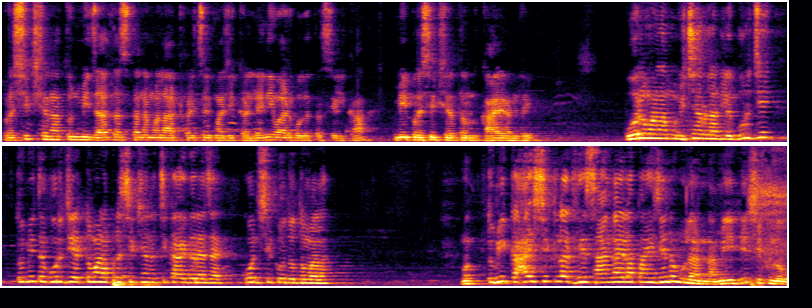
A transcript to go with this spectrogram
प्रशिक्षणातून मी जात असताना मला आठवायचं माझी कल्याणी वाट बघत असेल का? मी प्रशिक्षणातून काय आणले पोरं मला विचारू लागले गुरुजी तुम्ही तर गुरुजी आहेत तुम्हाला प्रशिक्षणाची काय गरज आहे? कोण शिकवतो तुम्हाला? मग तुम्ही काय शिकलात हे सांगायला पाहिजे ना मुलांना मी हे शिकलो.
